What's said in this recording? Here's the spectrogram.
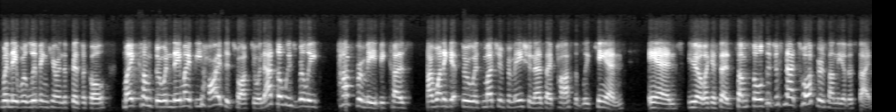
when they were living here in the physical, might come through and they might be hard to talk to. And that's always really tough for me because I want to get through as much information as I possibly can. And, you know, like I said, some souls are just not talkers on the other side.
